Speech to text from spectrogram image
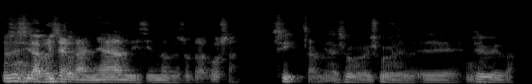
No sé si la puedes visto. engañar diciendo que es otra cosa. Sí, También. eso, eso es, eh, Ujú. es verdad.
